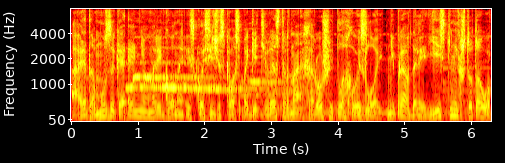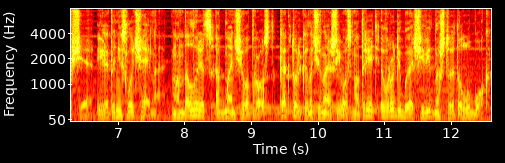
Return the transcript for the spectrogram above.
А это музыка Эннио Мариконе из классического спагетти-вестерна «Хороший, плохой, злой». Не правда ли? Есть у них что-то общее. И это не случайно. «Мандалорец» обманчиво прост. Как только начинаешь его смотреть, вроде бы очевидно, что это лубок.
